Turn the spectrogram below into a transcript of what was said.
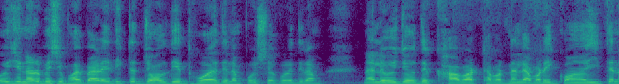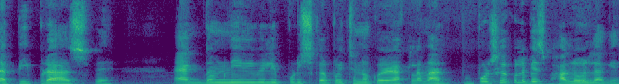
ওই জন্য আরও বেশি ভয় পায়। আর এই দিকটা জল দিয়ে ধোয়া দিলাম, পরিষ্কার করে দিলাম। নাহলে ওই যে ওদের খাবার ঠাবার, নাহলে আবার এই ইতে না পিঁপড়া আসবে। একদম নিরিবিলি, পরিষ্কার, পরিচ্ছন্ন করে রাখলাম আর পরিষ্কার করলে বেশ ভালোও লাগে।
